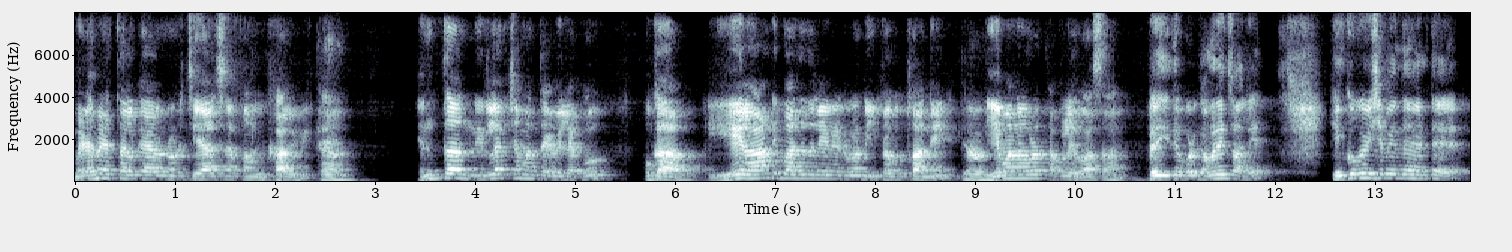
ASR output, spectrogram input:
మెడ మీద తలకాయ ఉన్నోడు చేయాల్సిన పనులు కావు ఇవి. ఎంత నిర్లక్ష్యం అంతే వీళ్ళకు ఒక ఎలాంటి బాధ్యత లేనటువంటి ఈ ప్రభుత్వాన్ని ఏమన్నా కూడా తప్పలేదు వాస్తవాన్ని ఇది ఒకటి గమనించాలి. ఇంకొక విషయం ఏంటంటే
